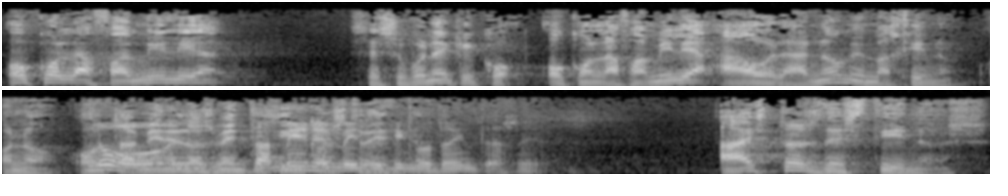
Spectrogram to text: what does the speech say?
o con la familia. Se supone que co- o con la familia ahora, ¿no? Me imagino, o no, o No, también en los 25 También en 30. 25 30, sí. A estos destinos.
